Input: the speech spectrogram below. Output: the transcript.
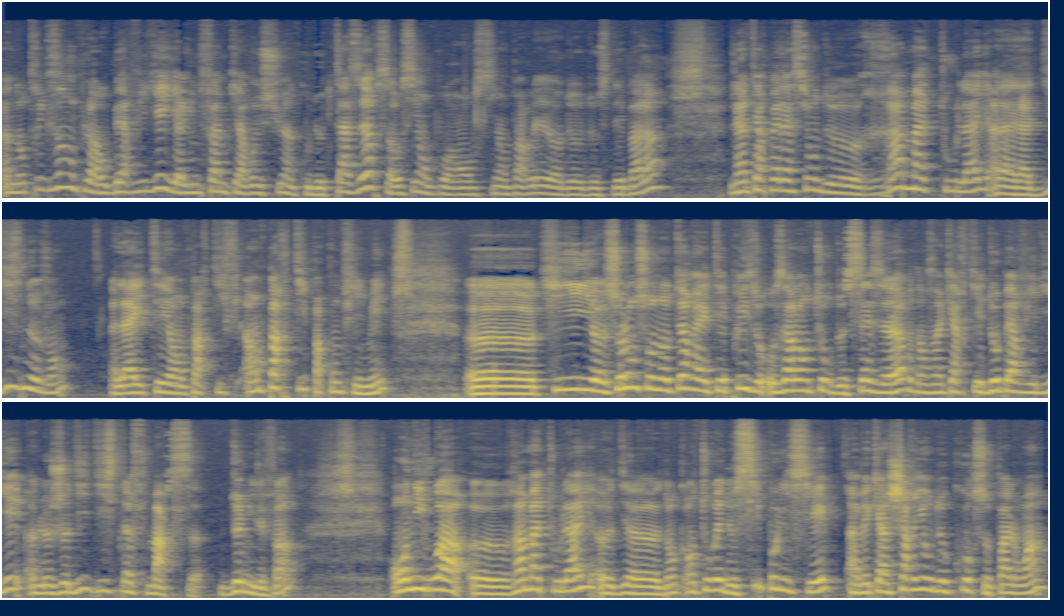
un autre exemple. À Aubervilliers, il y a une femme qui a reçu un coup de taser. Ça aussi, on pourra aussi en parler euh, de, ce débat-là. L'interpellation de Ramatoulaye, elle, a- elle a 19 ans. Elle a été en partie, en par contre filmée, euh, qui, euh, selon son auteur, a été prise aux alentours de 16h dans un quartier d'Aubervilliers le jeudi 19 mars 2020. On y voit euh, Ramatoulaye, euh, euh, donc entourée de six policiers, avec un chariot de course pas loin.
